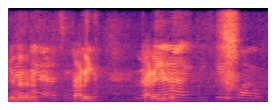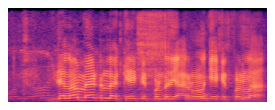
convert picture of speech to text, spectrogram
என்னது. கடை- கடைக்கு போ- இதெல்லாம் மேட்டரில் கேக் கட் பண்ணுறது யார் வேணாலும் கேக் கட் பண்ணலாம்.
